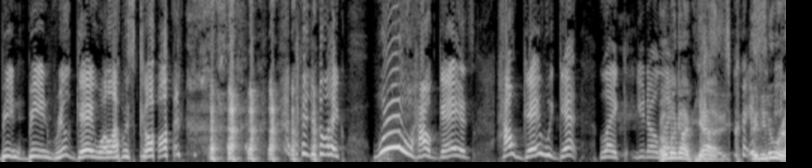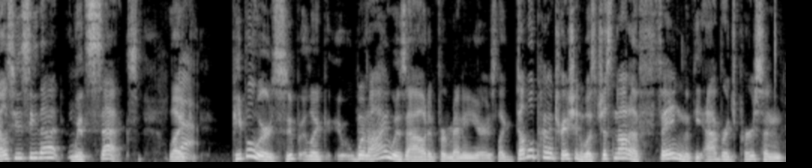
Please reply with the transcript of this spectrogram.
being being real gay while I was gone, and you're like, woo, how gay it's how gay we get. Like you know, Oh like, my god, yeah. it's And you know where else you see that? With sex. Like Yeah. people were super like when I was out and for many years, like double penetration was just not a thing that the average person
